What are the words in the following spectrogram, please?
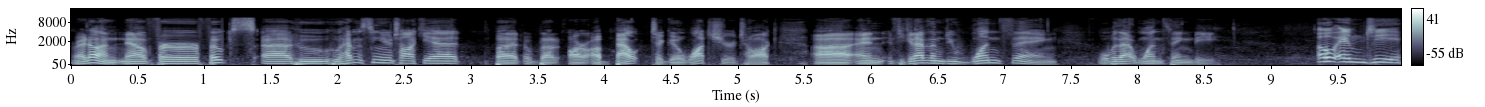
Right on. Now, for folks uh, who, who haven't seen your talk yet, but, but are about to go watch your talk, uh, and if you could have them do one thing, what would that one thing be? OMG.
